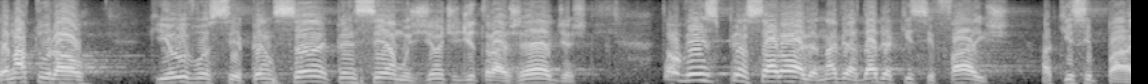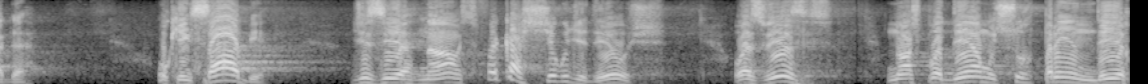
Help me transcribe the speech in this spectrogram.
é natural que eu e você pensemos diante de tragédias, talvez pensar, olha, na verdade aqui se faz, aqui se paga. Ou quem sabe, dizer: não, isso foi castigo de Deus. Ou às vezes, nós podemos surpreender,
